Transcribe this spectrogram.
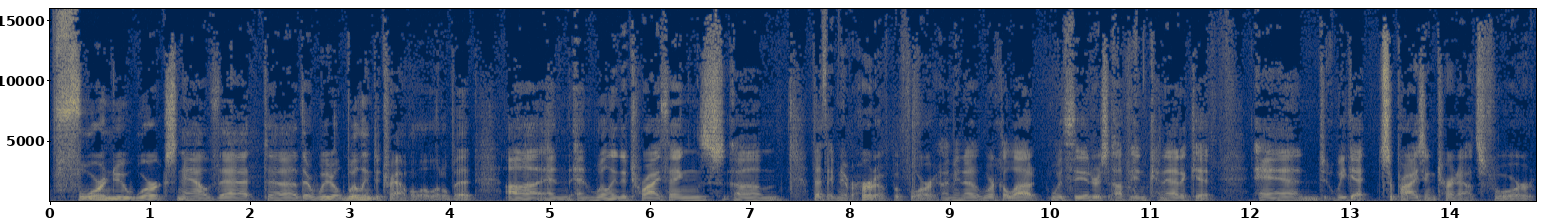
for new works now that uh, they're wi- willing to travel a little bit uh, and and willing to try things um, that they've never heard of before. I mean, I work a lot with theaters up in Connecticut. And we get surprising turnouts for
